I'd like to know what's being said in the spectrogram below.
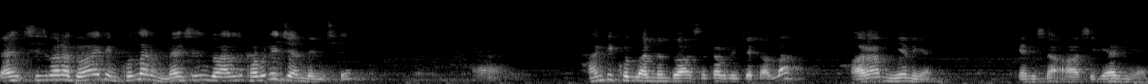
Ben siz bana dua edin kullarım. Ben sizin duanızı kabul edeceğim demişti. Hangi kullarının duasını kabul edecek Allah? Haram yemeyen, kendisine asi gelmeyen,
